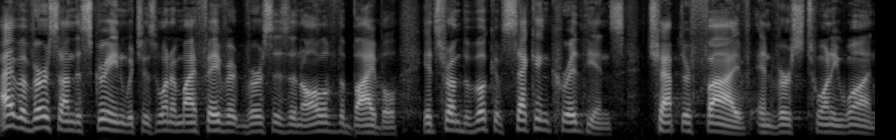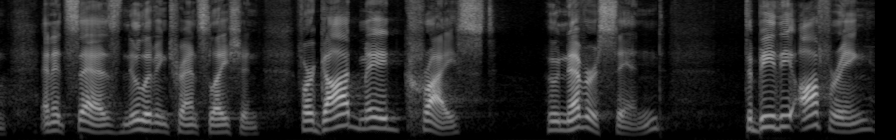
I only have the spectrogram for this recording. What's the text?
I have a verse on the screen, which is one of my favorite verses in all of the Bible. It's from the book of Second Corinthians, chapter 5, and verse 21. And it says, New Living Translation, For God made Christ, who never sinned, to be the offering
